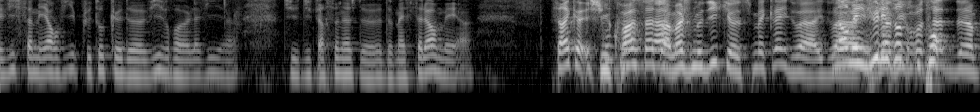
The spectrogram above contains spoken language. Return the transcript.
et vivre sa meilleure vie plutôt que de vivre euh, la vie euh, du, du personnage de, de Miles Teller. Mais euh, c'est vrai que je Tu crois que ça, toi? Moi je me dis que ce mec-là il doit, il doit. Non, mais vu les autres- pour- de l'in-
